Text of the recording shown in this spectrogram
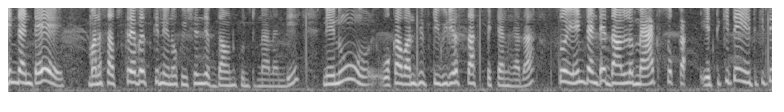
ఏంటంటే మన సబ్స్క్రైబర్స్కి నేను ఒక విషయం చెప్దాం అనుకుంటున్నానండి. నేను ఒక వన్ ఫిఫ్టీ వీడియోస్ దాకా పెట్టాను కదా. సో ఏంటంటే దానిలో మ్యాక్స్ ఒక ఎతికితే ఎతికితే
